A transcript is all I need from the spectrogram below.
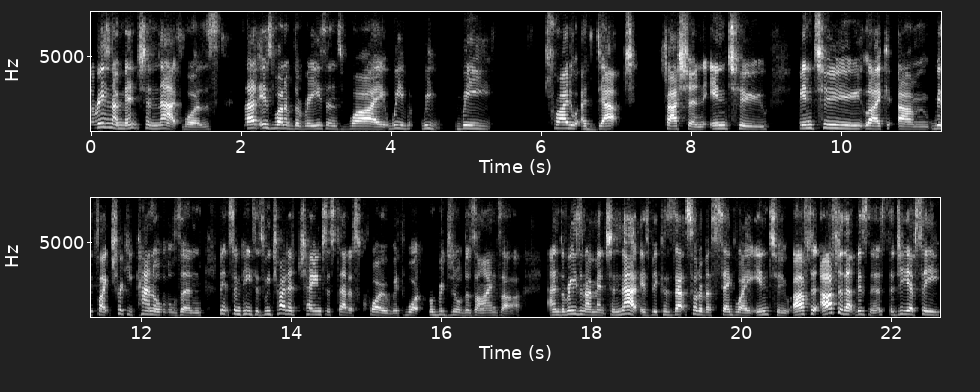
the reason I mentioned that was that is one of the reasons why we we we try to adapt fashion into into like um with like tricky panels and bits and pieces. We try to change the status quo with what original designs are. And the reason i mention that is because that's sort of a segue into after after that business the gfc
